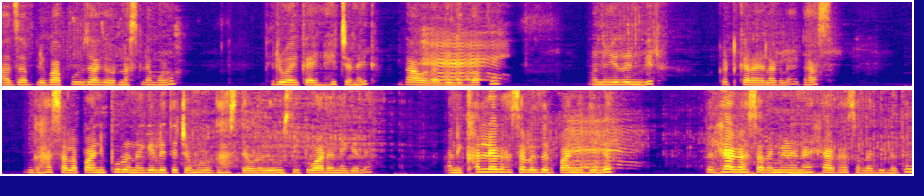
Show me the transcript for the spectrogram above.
आज आपले बापू जागेवर नसल्यामुळं फिरवाय काही ह्याच्या नाहीत. गावाला गेलेत बापू. आणि रणवीर कट करायला लागला घास. घासाला पाणी पुरणं गेले त्याच्यामुळं घास तेवढं व्यवस्थित वाढणं गेलं आणि खाल्ल्या घासाला जर पाणी दिलं तर ह्या घासाला मिळणं ह्या घासाला दिलं तर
